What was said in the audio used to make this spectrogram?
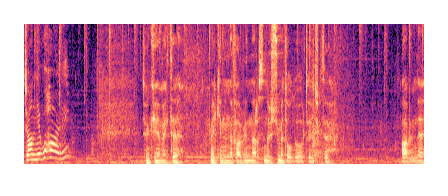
Can ne bu hali? Dünkü yemekte Mekke'nin Fabri'nin arasında husumet olduğu ortaya çıktı. Abim de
